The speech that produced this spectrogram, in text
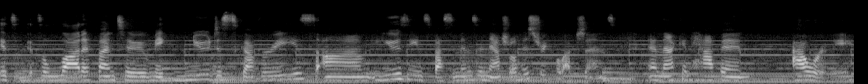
It's, it's a lot of fun to make new discoveries um, using specimens in natural history collections, and that can happen hourly,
